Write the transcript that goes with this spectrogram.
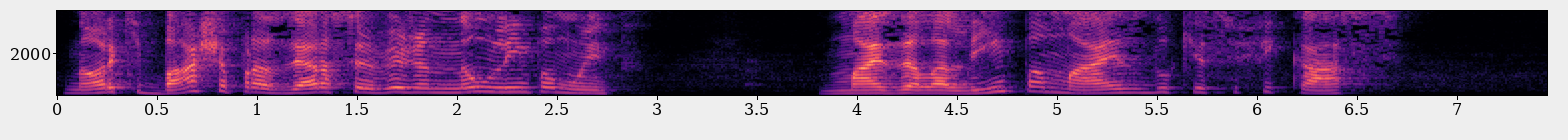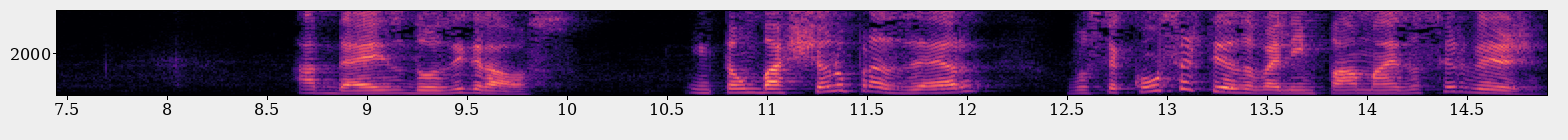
Na hora que baixa para zero a cerveja não limpa muito mas ela limpa mais do que se ficasse a 10, 12 graus. Então, baixando para zero, você com certeza vai limpar mais a cerveja,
